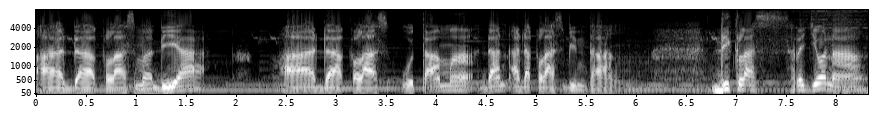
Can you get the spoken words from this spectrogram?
ada kelas media, ada kelas utama, dan ada kelas bintang. Di kelas regional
